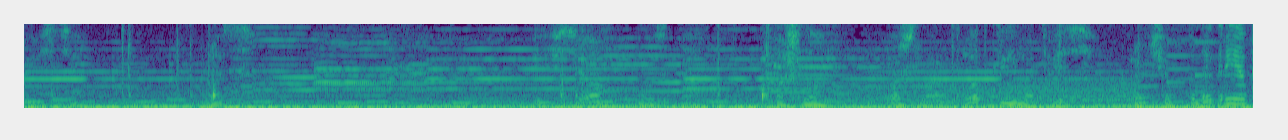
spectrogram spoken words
вывести. Раз. И все, музыка Пошла. пошла. Вот климат весь. Короче, подогрев,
